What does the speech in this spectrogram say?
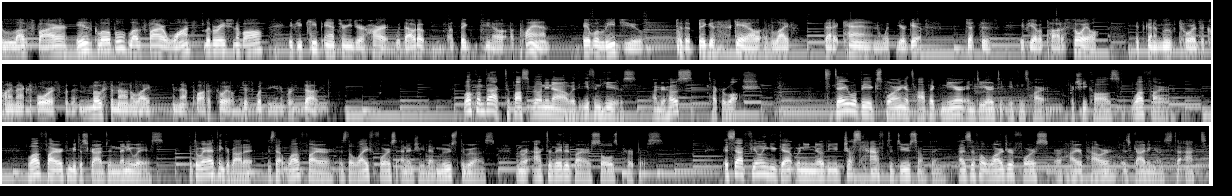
love's fire is global. Love's fire wants liberation of all. If you keep answering to your heart without a, a big, you know, a plan, it will lead you to the biggest scale of life that it can with your gifts. Just as if you have a plot of soil, it's going to move towards a climax forest for the most amount of life in that plot of soil, just what the universe does. Welcome back to Possibility Now with Ethan Hughes. I'm your host, Tucker Walsh. Today we'll be exploring a topic near and dear to Ethan's heart, which he calls love fire. Love fire can be described in many ways, but the way I think about it is that love fire is the life force energy that moves through us when we're activated by our soul's purpose. It's that feeling you get when you know that you just have to do something, as if a larger force or higher power is guiding us to act.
